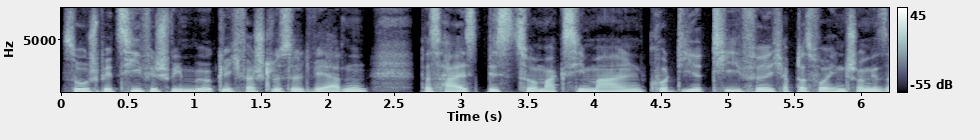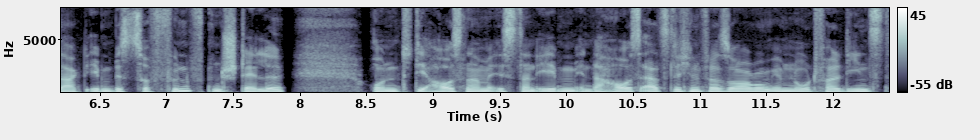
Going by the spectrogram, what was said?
so spezifisch wie möglich verschlüsselt werden. Das heißt, bis zur maximalen Codiertiefe. Ich habe das vorhin schon gesagt, eben bis zur fünften Stelle. Und die Ausnahme ist dann eben in der hausärztlichen Versorgung, im Notfalldienst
